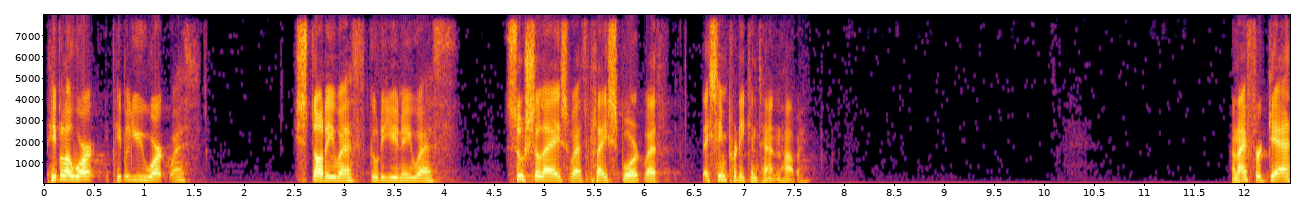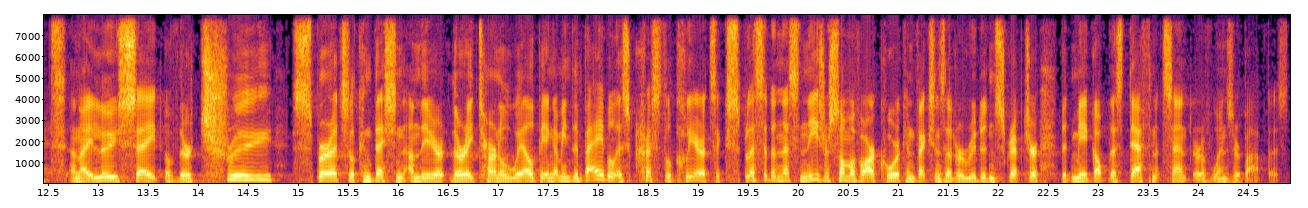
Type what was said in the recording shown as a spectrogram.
People I work, people you work with, study with, go to uni with, socialize with, play sport with, they seem pretty content and happy. And I forget and I lose sight of their true spiritual condition and their, their eternal well being. I mean, the Bible is crystal clear, it's explicit in this, and these are some of our core convictions that are rooted in Scripture that make up this definite center of Windsor Baptist.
